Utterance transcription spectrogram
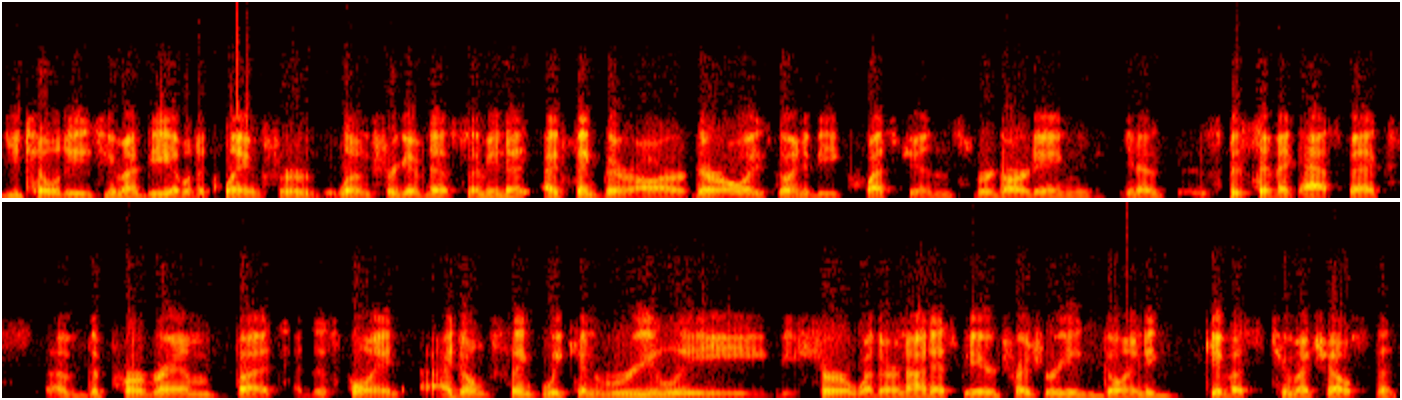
utilities you might be able to claim for loan forgiveness. I mean, I, I think there are there are always going to be questions regarding, you know, specific aspects of the program, but at this point, I don't think we can really be sure whether or not SBA or Treasury is going to give us too much else that's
